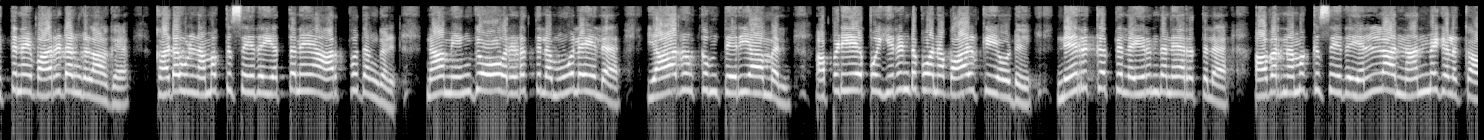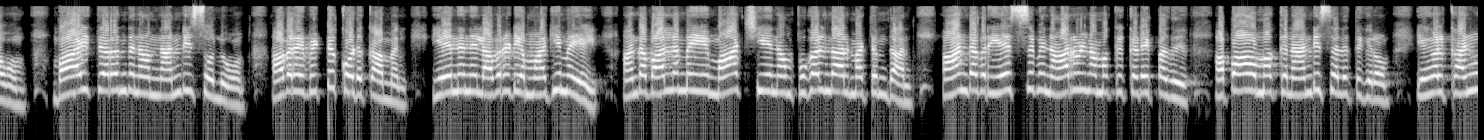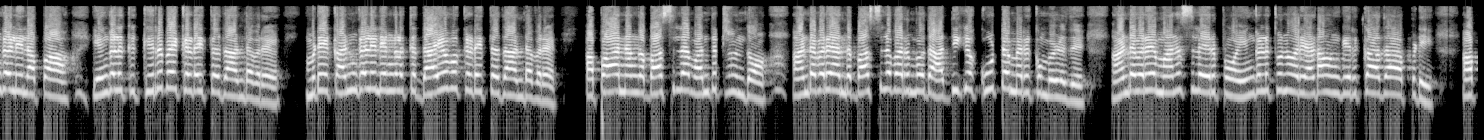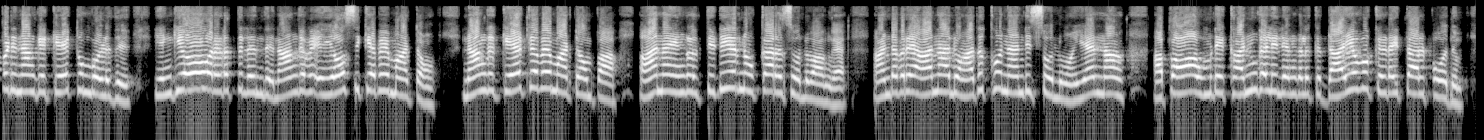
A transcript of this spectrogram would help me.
இத்தனை வருடங்களாக கடவுள் நமக்கு செய்த எத்தனை அற்புதங்கள். நாம் எங்கோ ஒரு இடத்துல மூலையில யாருக்கும் தெரியாமல் அப்படியே போய் இருண்டு போன வாழ்க்கையோடு நெருக்கத்துல இருந்த நேரத்துல அவர் நமக்கு செய்த எல்லா நன்மைகளுக்காகவும் வாய் திறந்து நாம் நன்றி சொல்லுவோம். அவரை விட்டு கொடுக்காமல் ஏனெனில் அவருடைய மகிமையை அந்த வல்லமையை மாட்சியை நாம் புகழ்ந்தால் மட்டும்தான் ஆண்டவர் இயேசுவின் அருள் நமக்கு கிடைப்பது. அப்பா உமக்கு நன்றி செலுத்துகிறோம். எங்கள் கண்கள் கண்களில் அப்பா எங்களுக்கு கிருபை கிடைத்தது ஆண்டவரே. உம்முடைய கண்களில் எங்களுக்கு தயவு கிடைத்தது ஆண்டவரே. அப்பா நாங்க பஸ்ல வந்துட்டு இருந்தோம். ஆண்டவரே அந்த பஸ்ல வரும்போது அதிக கூட்டம் இருக்கும் பொழுது ஆண்டவரே மனசுல இருப்போம். எங்களுக்குன்னு ஒரு இடம் அங்க இருக்காதா அப்படி? அப்படி நாங்க கேட்கும் பொழுது எங்கேயோ ஒரு இடத்துல இருந்து நாங்க யோசிக்கவே மாட்டோம். நாங்க கேட்கவே மாட்டோம்ப்பா. ஆனா எங்களுக்கு திடீர்னு உட்கார சொல்லுவாங்க. ஆண்டவரே ஆனாலும் அதுக்கும் நன்றி சொல்லுவோம். ஏன்னா அப்பா உம்முடைய கண்களில் எங்களுக்கு தயவு கிடைத்தால் போதும்.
